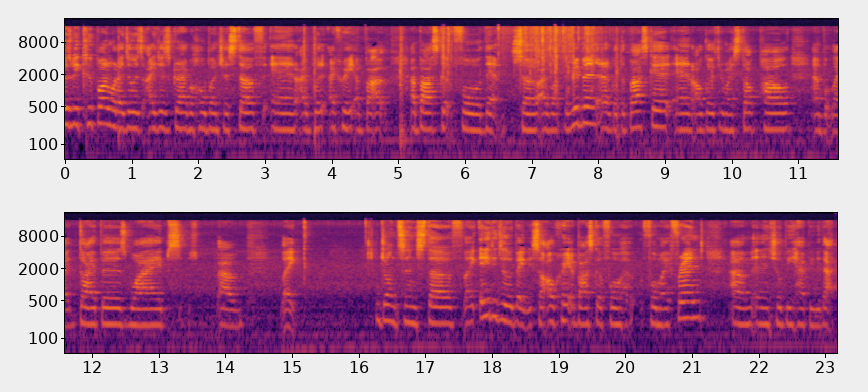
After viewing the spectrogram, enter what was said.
because we coupon what I do is I just grab a whole bunch of stuff and I put I create a ba a basket for them. So I've got the ribbon and I've got the basket and I'll go through my stockpile and put like diapers wipes um, like Johnson stuff like anything to do with baby. So I'll create a basket for for my friend um, and then she'll be happy with that.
